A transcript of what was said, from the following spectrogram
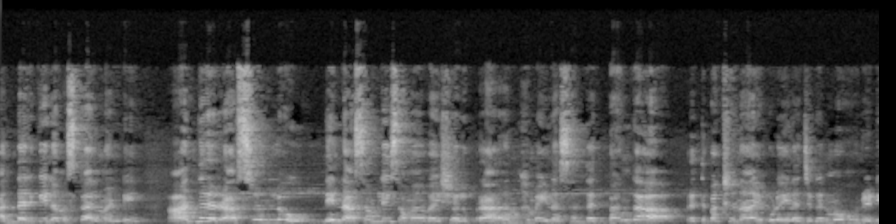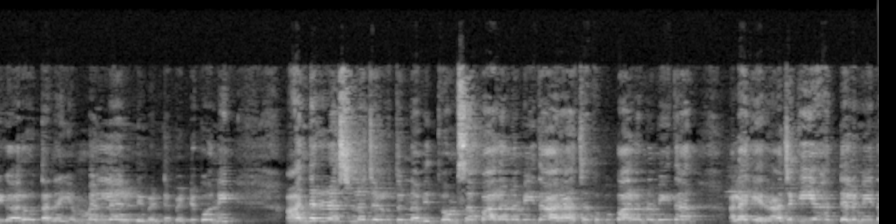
అందరికీ నమస్కారం అండి ఆంధ్ర రాష్ట్రంలో నిన్న అసెంబ్లీ సమావేశాలు ప్రారంభమైన సందర్భంగా ప్రతిపక్ష నాయకుడైన జగన్మోహన్ రెడ్డి గారు తన ఎమ్మెల్యేలని వెంట పెట్టుకొని ఆంధ్ర రాష్ట్రంలో జరుగుతున్న విధ్వంస పాలన మీద అరాచకపు పాలన మీద అలాగే రాజకీయ హత్యల మీద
